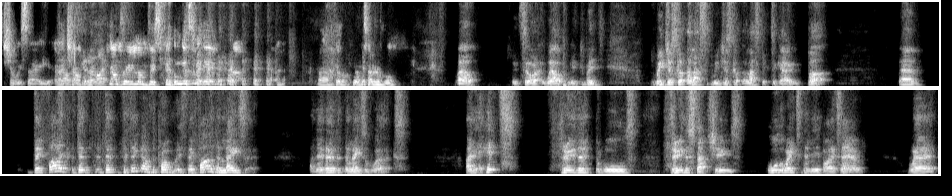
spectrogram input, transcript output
shall we say uh, Charles Charles, like Charles really loved this film doesn't he uh. I feel, feel terrible well, it's all right. Well, we, we we just got the last we just got the last bit to go, but um, they fired the, the the thing I have the problem is they fire the laser, and they know that the laser works, and it hits through the, the walls, through the statues, all the way to the nearby town, where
